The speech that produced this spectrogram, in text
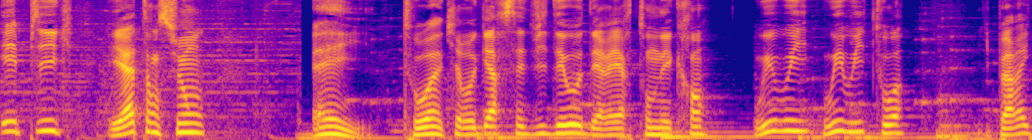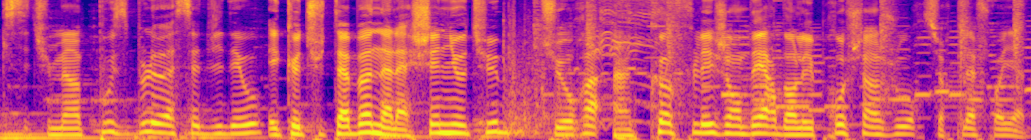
épique. Et attention, hey, toi qui regardes cette vidéo derrière ton écran. Oui, oui, oui, oui, toi. Il paraît que si tu mets un pouce bleu à cette vidéo et que tu t'abonnes à la chaîne YouTube, tu auras un coffre légendaire dans les prochains jours sur Clash Royale.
